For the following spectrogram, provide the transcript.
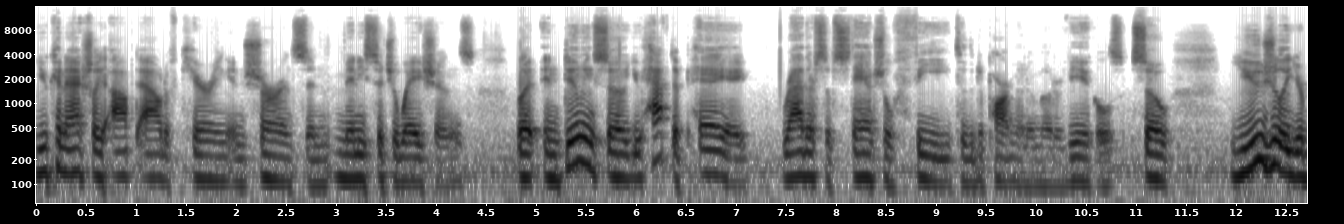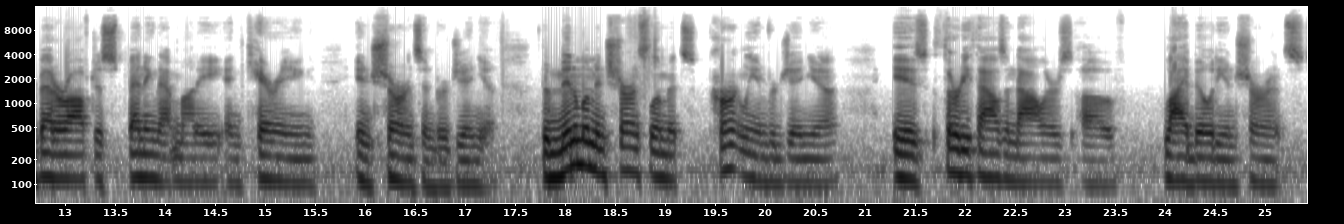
you can actually opt out of carrying insurance in many situations, but in doing so, you have to pay a rather substantial fee to the Department of Motor Vehicles. So usually you're better off just spending that money and carrying insurance in Virginia. The minimum insurance limits currently in Virginia is $30,000 of liability insurance.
